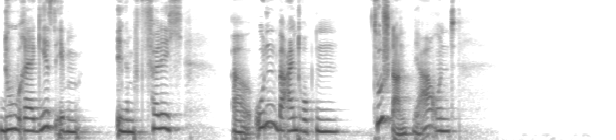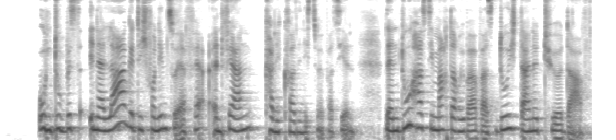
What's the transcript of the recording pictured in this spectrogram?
du reagierst eben in einem völlig äh, unbeeindruckten Zustand, ja, und und du bist in der Lage, dich von dem zu entfernen, kann dir quasi nichts mehr passieren. Denn du hast die Macht darüber, was durch deine Tür darf.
